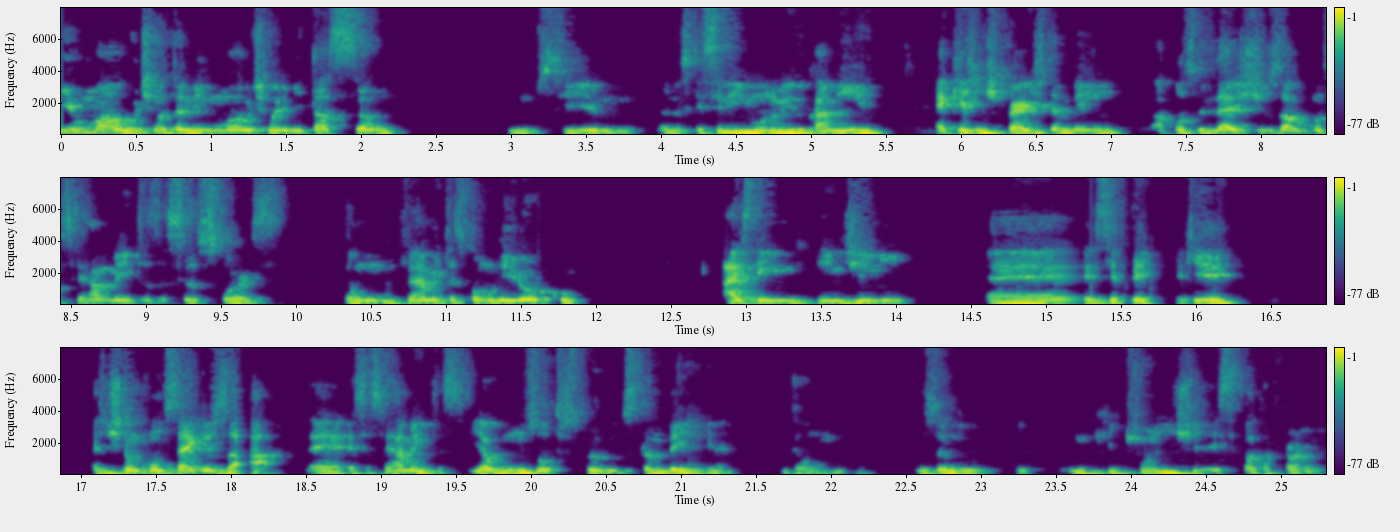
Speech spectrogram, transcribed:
E uma última também, uma última limitação, se eu não esqueci nenhuma no meio do caminho, é que a gente perde também a possibilidade de usar algumas ferramentas Salesforce. Então, ferramentas como Heroku, Einstein Engine, é, CPQ, a gente não consegue usar é, essas ferramentas. E alguns outros produtos também, né? Então, usando Encryption, a gente, esse plataforma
